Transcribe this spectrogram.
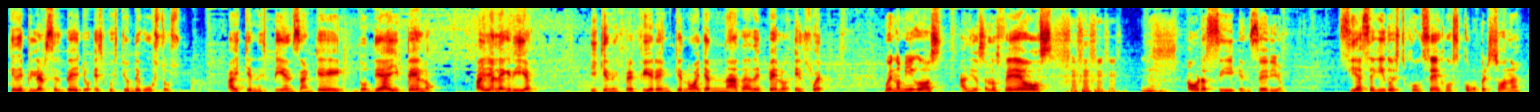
que depilarse el vello es cuestión de gustos. Hay quienes piensan que donde hay pelo, hay alegría y quienes prefieren que no haya nada de pelo en su cuerpo. Bueno amigos, adiós a los feos. Ahora sí, en serio. Si has seguido estos consejos como persona,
